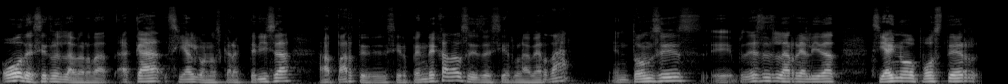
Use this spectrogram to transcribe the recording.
o decirles la verdad. Acá, si algo nos caracteriza, aparte de decir pendejadas, es decir la verdad. Entonces, eh, pues esa es la realidad. Si hay nuevo póster,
